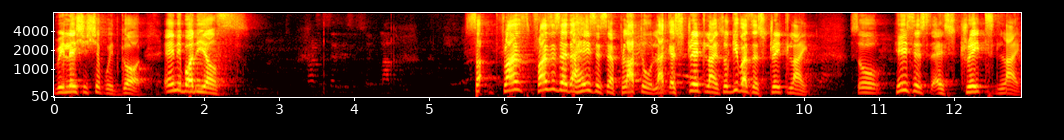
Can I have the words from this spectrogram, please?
relationship with God. Anybody else? Francis said that his is a plateau, like a straight line. So give us a straight line. So his is a straight line.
